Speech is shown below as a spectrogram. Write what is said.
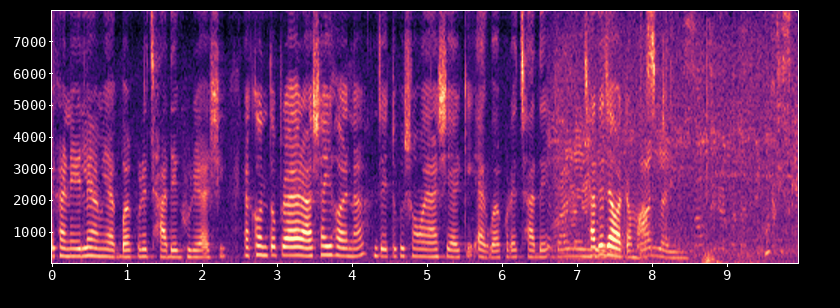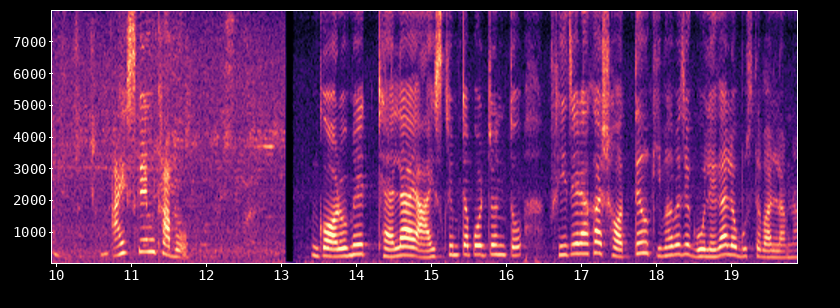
এখানে এলে আমি একবার করে ছাদে ঘুরে আসি। এখন তো প্রায় আর আশাই হয় না, যেটুকু সময় আসে আর কি, একবার করে ছাদে ছাদে যাওয়াটা মাস্ট আইসক্রিম খাব। গরমের ঠেলায় আইসক্রিমটা পর্যন্ত ফ্রিজে রাখা সত্ত্বেও কীভাবে যে গলে গেল বুঝতে পারলাম না।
